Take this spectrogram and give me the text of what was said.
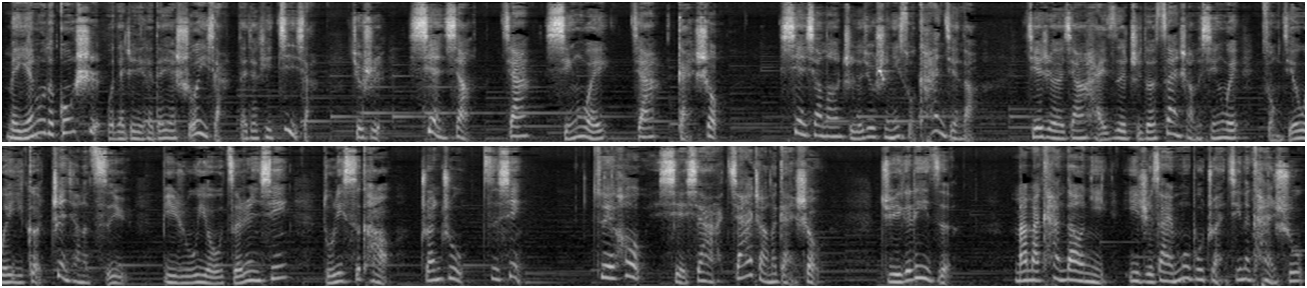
美言录的公式，我在这里和大家说一下，大家可以记一下，就是现象加行为加感受。现象呢，指的就是你所看见的；接着将孩子值得赞赏的行为总结为一个正向的词语，比如有责任心、独立思考、专注、自信。最后写下家长的感受。举一个例子，妈妈看到你一直在目不转睛地看书，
